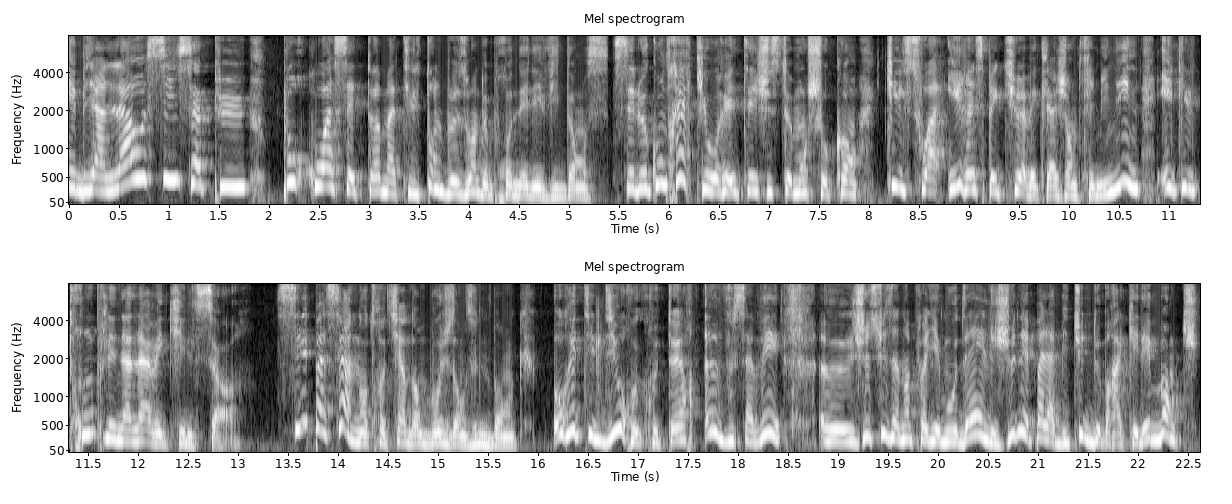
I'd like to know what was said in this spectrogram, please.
Eh bien là aussi ça pue. Pourquoi cet homme a-t-il tant besoin de prôner l'évidence? C'est le contraire qui aurait été justement choquant, qu'il soit irrespectueux avec la jante féminine et qu'il trompe les nanas avec qui il sort. S'il passait un entretien d'embauche dans une banque, aurait-il dit au recruteur euh, Vous savez, euh, je suis un employé modèle, je n'ai pas l'habitude de braquer les banques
